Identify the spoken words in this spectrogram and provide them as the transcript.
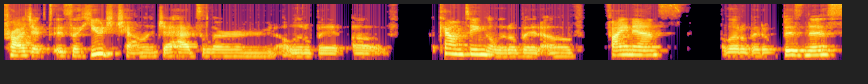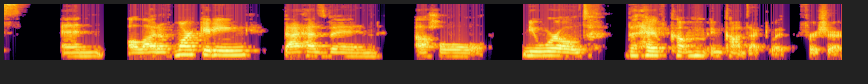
project is a huge challenge. I had to learn a little bit of accounting, a little bit of finance, a little bit of business, and a lot of marketing. That has been a whole new world that I've come in contact with for sure.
